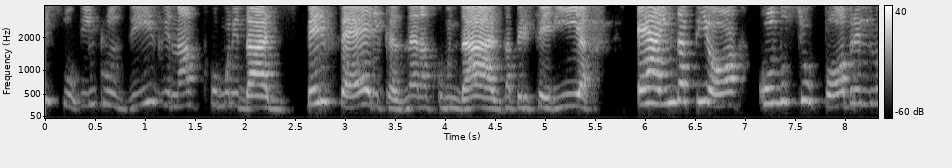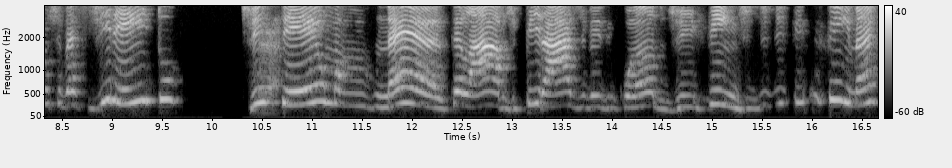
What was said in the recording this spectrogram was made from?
isso, inclusive nas comunidades periféricas, né, nas comunidades, na periferia, é ainda pior, como se o pobre ele não tivesse direito de é. ter uma, né, sei lá, de pirar de vez em quando, de, enfim, de, de, de enfim, né,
